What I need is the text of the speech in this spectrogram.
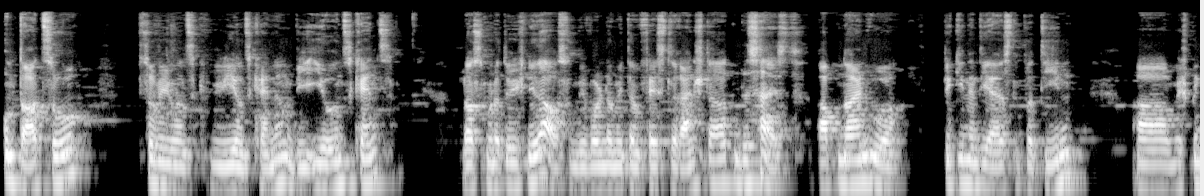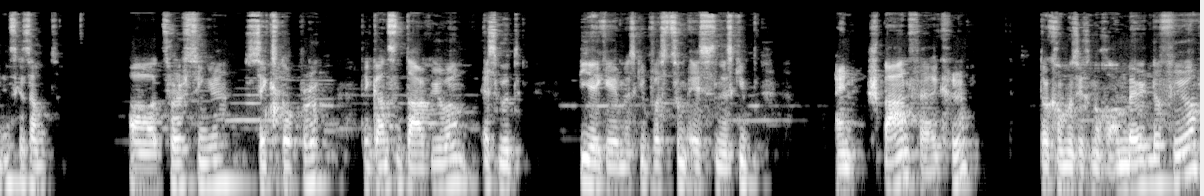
Und dazu, so wie wir uns, wie wir uns kennen, wie ihr uns kennt, lassen wir natürlich nicht aus. Und wir wollen da mit einem Festel reinstarten. Das heißt, ab 9 Uhr beginnen die ersten Partien. Äh, wir spielen insgesamt äh, 12 Single, 6 Doppel, den ganzen Tag über. Es wird Bier geben, es gibt was zum Essen, es gibt ein Spanferkel, da kann man sich noch anmelden dafür,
